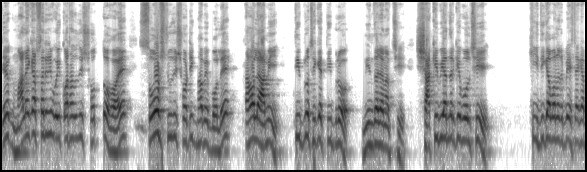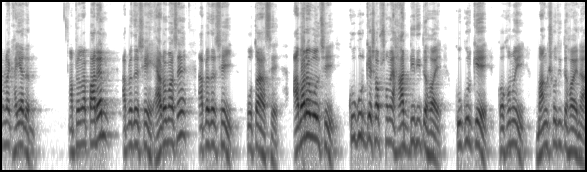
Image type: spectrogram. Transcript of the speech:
যাই হোক, মালেক আফসারের ওই কথা যদি সত্য হয় সোর্স যদি সঠিকভাবে বলে, তাহলে আমি তীব্র থেকে তীব্র নিন্দা জানাচ্ছি। সাকিব ইয়ানদেরকে বলছি ইদিকা বলের পেস্টটাকে আপনারা খাইয়া দেন। আপনারা পারেন, আপনাদের সেই হ্যাডম আছে, আপনাদের সেই পোতা আছে। আবারও বলছি, কুকুরকে সবসময় হাড্ডি দিতে হয়। কুকুরকে কখনোই মাংস দিতে হয় না।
